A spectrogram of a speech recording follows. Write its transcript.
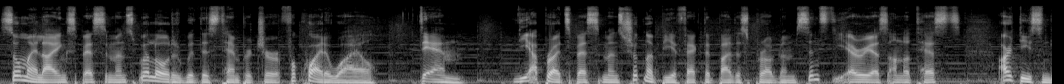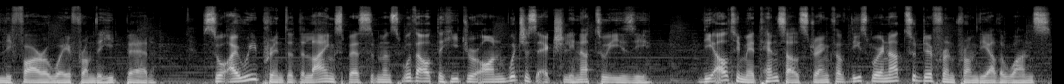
so my lying specimens were loaded with this temperature for quite a while. Damn! The upright specimens should not be affected by this problem since the areas under tests are decently far away from the heat bed. So I reprinted the lying specimens without the heater on, which is actually not too easy. The ultimate tensile strength of these were not too different from the other ones.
